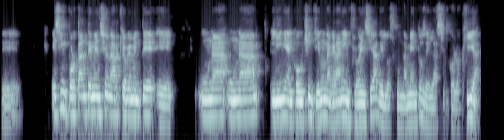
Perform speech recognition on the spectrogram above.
es importante mencionar que obviamente una, una línea del coaching tiene una gran influencia de los fundamentos de la psicología,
